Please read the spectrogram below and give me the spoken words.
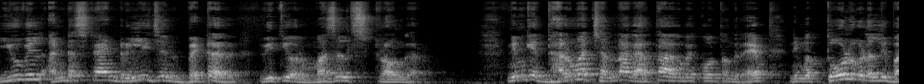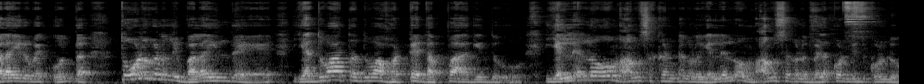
You will understand religion better with your muscle stronger ನಿಮ್ಗೆ ಧರ್ಮ ಚೆನ್ನಾಗಿ ಅರ್ಥ ಆಗಬೇಕು ಅಂತಂದ್ರೆ ನಿಮ್ಮ ತೋಳುಗಳಲ್ಲಿ ಬಲ ಇರಬೇಕು ಅಂತ. ತೋಳುಗಳಲ್ಲಿ ಬಲ ಇಲ್ಲದೆ ಯದ್ವಾ ತದ್ವಾ ಹೊಟ್ಟೆ ದಪ್ಪ ಆಗಿದ್ದು, ಎಲ್ಲೆಲ್ಲೋ ಮಾಂಸಖಂಡಗಳು ಎಲ್ಲೆಲ್ಲೋ ಮಾಂಸಗಳು ಬೆಳಕೊಂಡಿದ್ದುಕೊಂಡು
